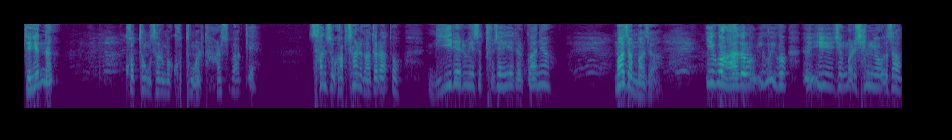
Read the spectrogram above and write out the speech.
되겠나? 고통스러우면 고통을 당할 수밖에. 산수갑산을 가더라도 미래를 위해서 투자해야 될 거 아니야? 맞아, 맞아. 이거 하도록, 이거, 이거, 이 정말 생료의사,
